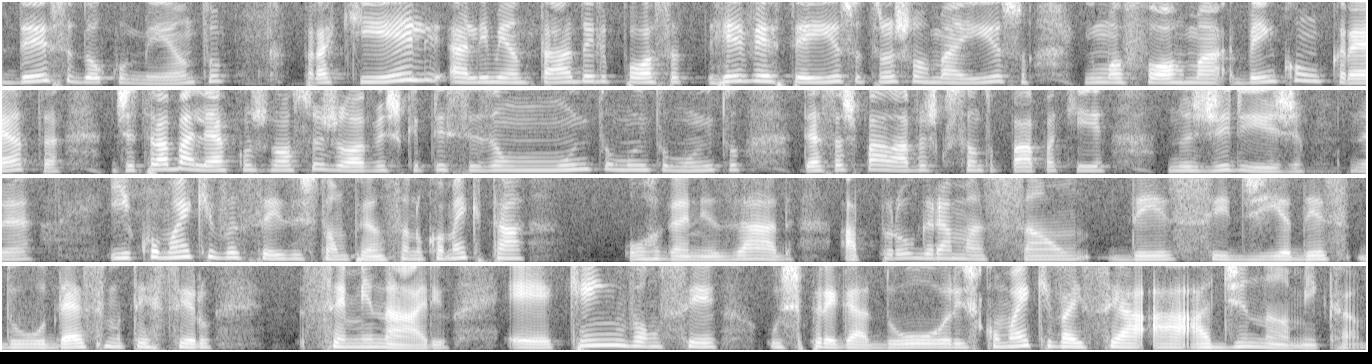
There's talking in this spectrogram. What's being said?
desse documento para que ele, alimentado, ele possa reverter isso, transformar isso em uma forma bem concreta de trabalhar com os nossos jovens que precisam muito, muito, muito dessas palavras que o Santo Papa aqui nos dirige. Né? E como é que vocês estão pensando, como é que está organizada a programação desse dia, desse, do 13º seminário? É, quem vão ser os pregadores? Como é que vai ser a, a, a dinâmica?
